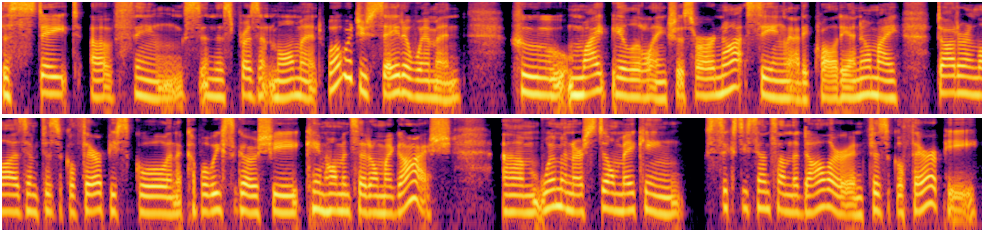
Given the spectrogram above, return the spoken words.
the state of things in this present moment. What would you say to women who might be a little anxious or are not seeing that equality? I know my daughter-in-law is in physical therapy school and a couple weeks ago she came home and said, Oh my gosh, um, women are still making 60 cents on the dollar in physical therapy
